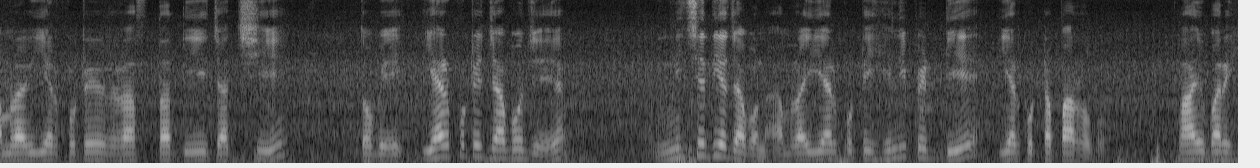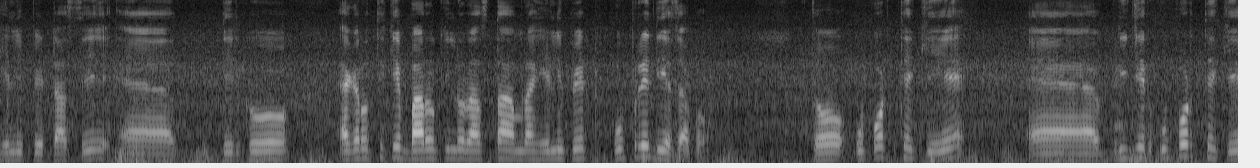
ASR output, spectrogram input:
আমরা এয়ারপোর্টের রাস্তা দিয়ে যাচ্ছি। তবে এয়ারপোর্টে যাব যে, নিচে দিয়ে যাব না, আমরা এয়ারপোর্টে হেলিপ্যাড দিয়ে এয়ারপোর্টটা পার হব। ফ্লাইওভার হেলিপ্যাড আছে দীর্ঘ এগারো থেকে বারো কিলো রাস্তা আমরা হেলিপ্যাড উপরে দিয়ে যাব। তো উপর থেকে ব্রিজের উপর থেকে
